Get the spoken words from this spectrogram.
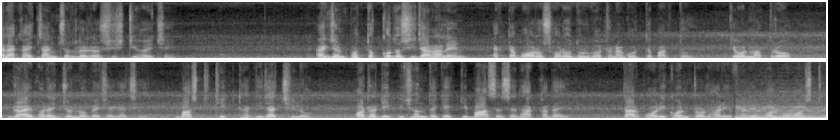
এলাকায় চাঞ্চল্যেরও সৃষ্টি হয়েছে। একজন প্রত্যক্ষদর্শী জানালেন, একটা বড় সড়ো দুর্ঘটনা ঘটতে পারত। কেবলমাত্র ড্রাইভারের জন্য বেঁচে গেছে। বাসটি ঠিকঠাকই যাচ্ছিল। হঠাৎই পিছন থেকে একটি বাস এসে ধাক্কা দেয়। তারপরই কন্ট্রোল হারিয়ে ফেলে ভলভো বাসটি।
